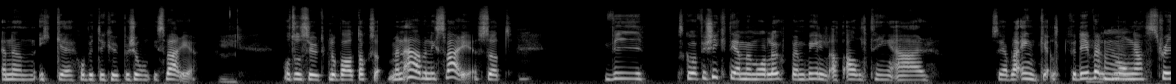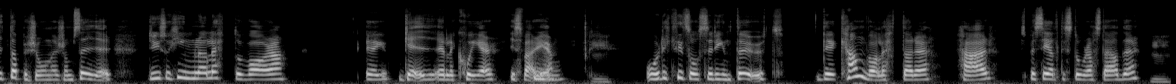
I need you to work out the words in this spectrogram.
än en icke-hbtq-person i Sverige. Mm. Och så ser det ut globalt också, men även i Sverige. Så att vi ska vara försiktiga med att måla upp en bild att allting är så jävla enkelt. För det är väldigt Mm. många straighta personer som säger det är ju så himla lätt att vara eh, gay eller queer i Sverige. Mm. Och riktigt så ser det inte ut. Det kan vara lättare här, speciellt i stora städer. Mm.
